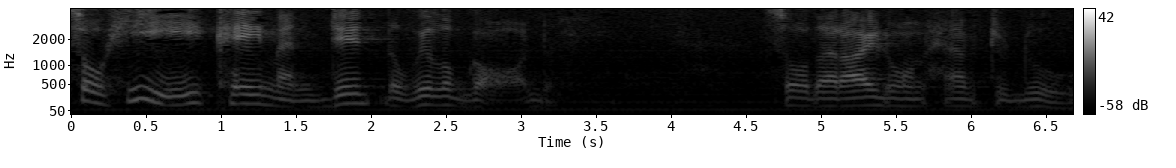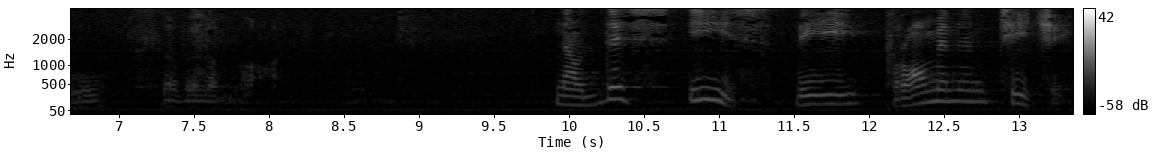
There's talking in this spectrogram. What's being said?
So he came and did the will of God so that I don't have to do the will of God. Now, this is the prominent teaching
